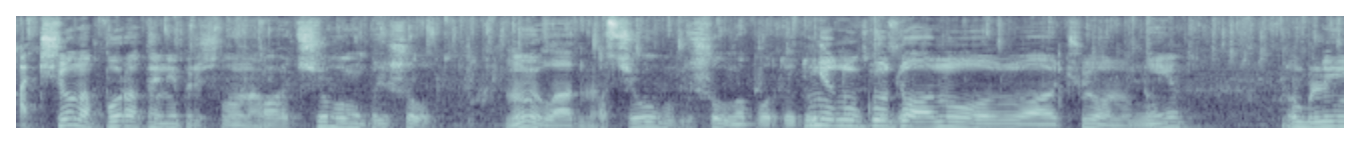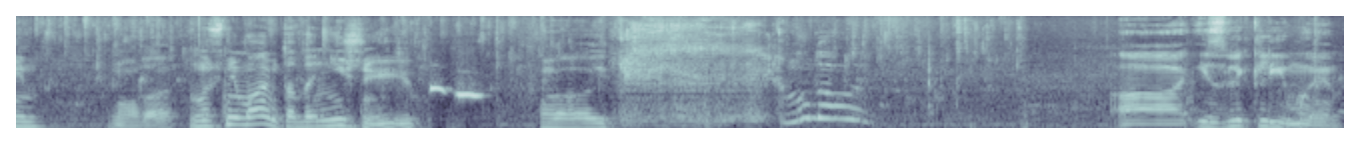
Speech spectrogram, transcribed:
А чё напора-то не пришло нам? А чё бы он пришел? Ну и ладно. А с чего бы пришел на порт? Ты Не, ну сказал. куда оно? А чё оно? Нет. Ну блин. Ну да. Ну снимаем тогда нижний и Ай, Ну давай. А, извлекли мы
